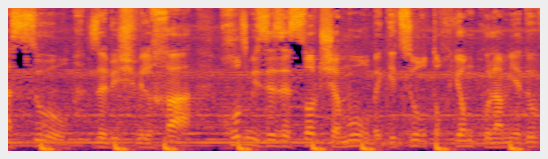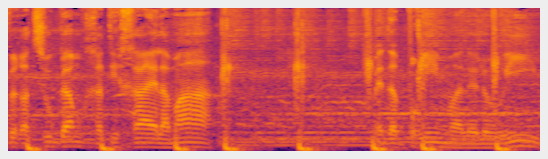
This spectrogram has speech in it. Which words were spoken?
אסור, זה בשבילך. חוץ מזה זה סוד שמור, בקיצור תוך יום כולם ידעו ורצו גם חתיכה אלא מה? מדברים על אלוהים.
